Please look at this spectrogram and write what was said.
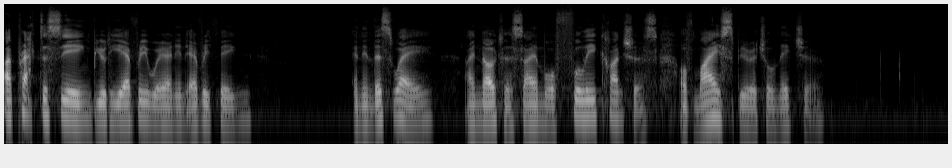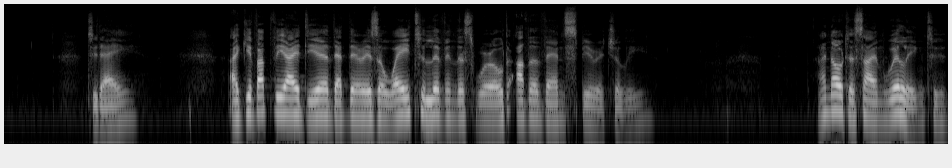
I practice seeing beauty everywhere and in everything. And in this way, I notice I am more fully conscious of my spiritual nature. Today, I give up the idea that there is a way to live in this world other than spiritually. I notice I am willing to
